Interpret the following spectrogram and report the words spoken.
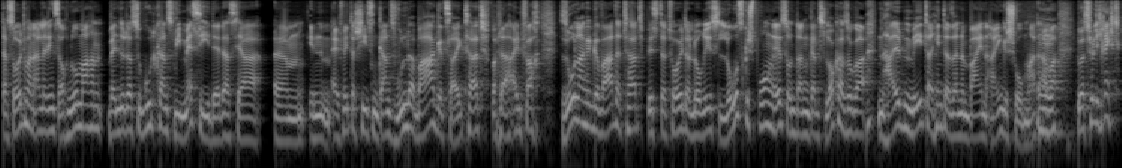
das sollte man allerdings auch nur machen, wenn du das so gut kannst wie Messi, der das ja ähm, im Elfmeterschießen ganz wunderbar gezeigt hat, weil er einfach so lange gewartet hat, bis der Torhüter Loris losgesprungen ist und dann ganz locker sogar einen halben Meter hinter seinem Bein eingeschoben hat. Mhm. Aber du hast völlig recht.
